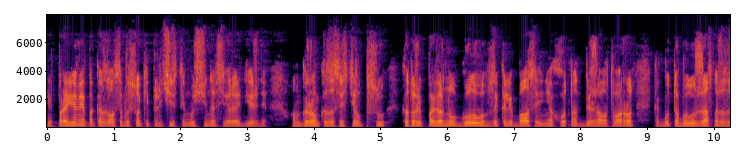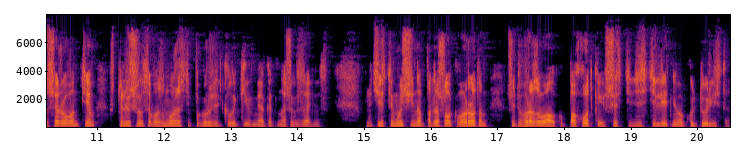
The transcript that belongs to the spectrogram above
и в проеме показался высокий плечистый мужчина в серой одежде. Он громко засвистел псу, который повернул голову, заколебался и неохотно отбежал от ворот, как будто был ужасно разочарован тем, что лишился возможности погрузить клыки в мякоть наших задниц. Плечистый мужчина подошел к воротам чуть в развалку, походкой шестидесятилетнего культуриста.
